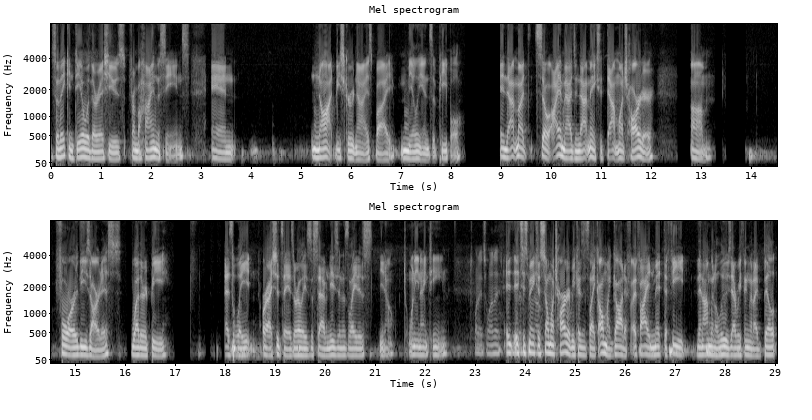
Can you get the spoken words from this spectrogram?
So they can deal with their issues from behind the scenes and not be scrutinized by millions of people. And that much, so I imagine that makes it that much harder um, for these artists, whether it be as late, or I should say as early as the 70s and as late as, you know, 2019. 2020. It, it just makes Yeah. it so much harder because it's like, oh my God, if, if I admit defeat, then I'm going to lose everything that I've built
